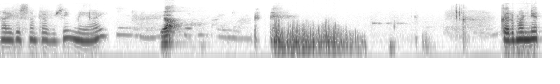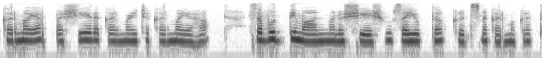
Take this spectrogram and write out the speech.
Hare Krishna Prabhuji, may I? Yeah. कर्मण्य कर्मय पश्येद कर्मणि च कर्मयः सबुद्धिमान् मनुष्येषु सयुक्त कृत्स्न कर्मकृत्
